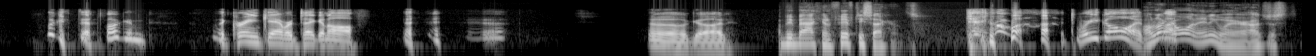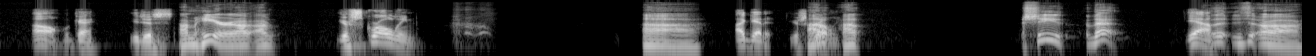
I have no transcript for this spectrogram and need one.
look at that fucking the crane camera taking off. oh god. I'll be back in 50 seconds. what? Where are you going? I'm not What? going anywhere. I just, Oh, okay. You just I'm here. I, I'm, you're scrolling. uh, I get it. You're I scrolling. don't, I, she, that, yeah. uh,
